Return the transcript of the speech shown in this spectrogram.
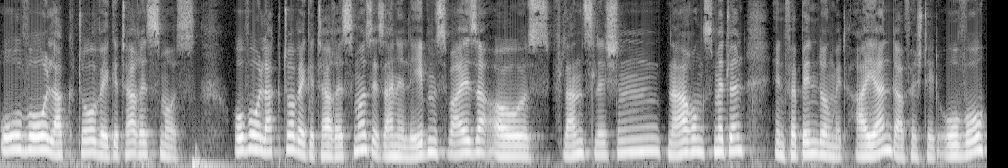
Ovo-Lacto-Vegetarismus. Ovo-Lacto-Vegetarismus ist eine Lebensweise aus pflanzlichen Nahrungsmitteln in Verbindung mit Eiern, dafür steht Ovo,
